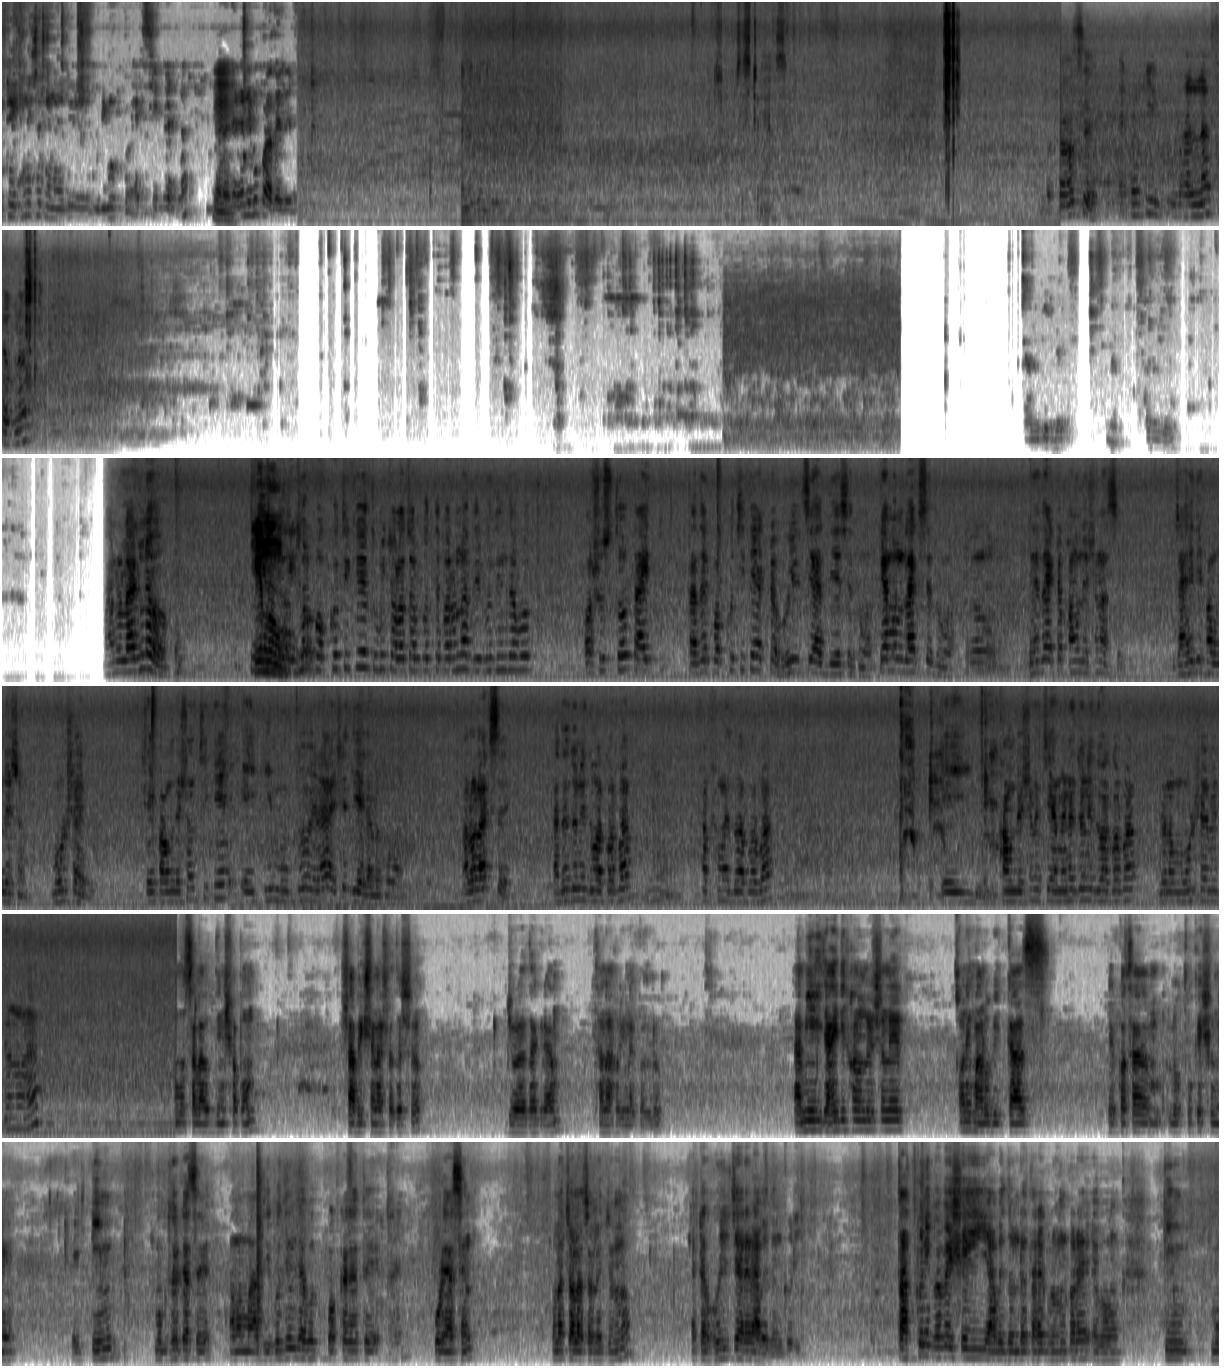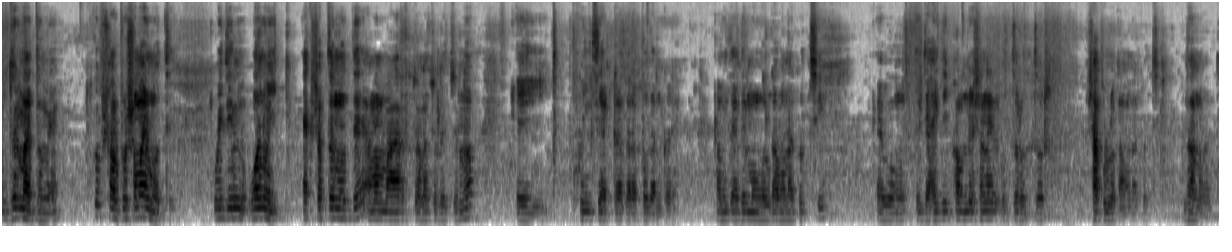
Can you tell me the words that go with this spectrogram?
এটা এখানে থাকে না? এটা রিমুভ করে। সিস্টেমে এখন কি ভালো লাগছে আপনার? ভালো লাগল? বন্ধুর পক্ষ থেকে তুমি চলাচল করতে পারো না দীর্ঘদিন যাবত অসুস্থ তাই তাদের পক্ষ থেকে একটা হুইল চেয়ার দিয়েছে তোমার। কেমন লাগছে তোমার? এখানে একটা ফাউন্ডেশন আছে, জাহিদি ফাউন্ডেশন মূল সাহেব সেই ফাউন্ডেশন থেকে এই টিম মুগ্ধ এরা এসে দিয়ে গেল তোমার। ভালো লাগছে? তাদের জন্য দোয়া করবা। সবসময় দোয়া করবা। এই ফাউন্ডেশনের চেয়ারম্যানের জন্য দোয়া করবা। যেন মূল সাহেবের জন্য হ্যাঁ? মোহাম্মদ সালাউদ্দিন স্বপন, সাবেক সেনা সদস্য, জোড়াদা গ্রাম। থানা হরিণাকুণ্ড আমি এই জাহিদি ফাউন্ডেশনের অনেক মানবিক কাজ এর কথা লোক মুখে শুনে এই টিম মুগ্ধের কাছে আমার মা দীর্ঘদিন যাবৎ পক্ষাঘাতে পড়ে আছেন। ওনার চলাচলের জন্য একটা হুইল চেয়ারের আবেদন করি। তাৎক্ষণিকভাবে সেই আবেদনটা তারা গ্রহণ করে এবং টিম মুগ্ধের মাধ্যমে খুব স্বল্প সময়ের মধ্যে উইদিন ওয়ান উইক এক সপ্তাহের মধ্যে আমার মার চলাচলের জন্য এই হুইল চেয়ারটা তারা প্রদান করে। আমি তাদের মঙ্গল কামনা করছি এবং জাহিদি ফাউন্ডেশনের উত্তরোত্তর সাফল্য কামনা করছি। ধন্যবাদ।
